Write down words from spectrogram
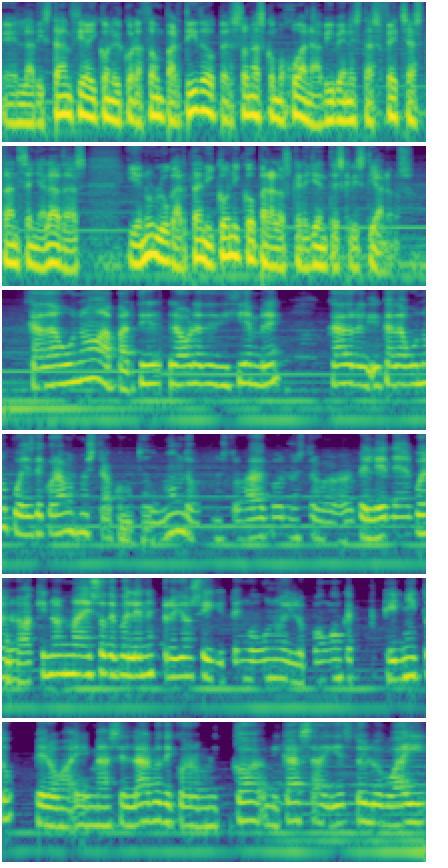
en la distancia y con el corazón partido, personas como Juana viven estas fechas tan señaladas y en un lugar tan icónico para los creyentes cristianos. Cada uno, a partir de ahora de diciembre, cada, cada uno pues decoramos nuestra, como todo el mundo, nuestro árbol, nuestro belenes. Bueno, aquí no es más eso de belenes, pero yo sí tengo uno y lo pongo, aunque es pequeñito, pero hay más el árbol, decoro mi, casa y esto. Y luego hay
